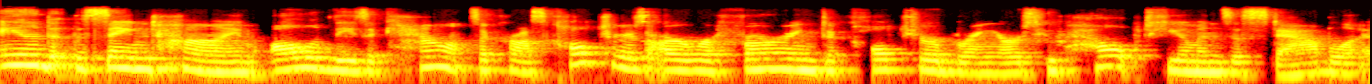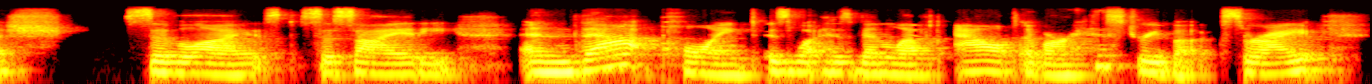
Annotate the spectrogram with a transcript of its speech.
And at the same time, all of these accounts across cultures are referring to culture bringers who helped humans establish civilized society. And that point is what has been left out of our history books, right?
